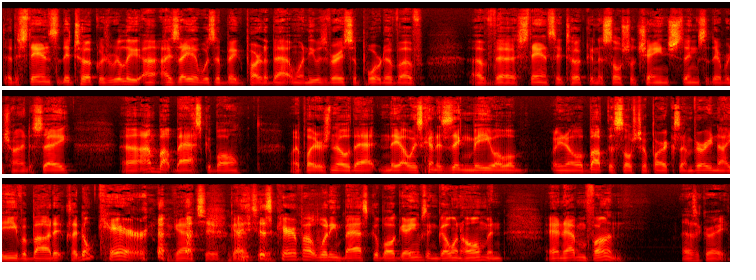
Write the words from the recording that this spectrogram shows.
the, the stance that they took was really uh, Isiah was a big part of that one. He was very supportive of of the stance they took and the social change things that they were trying to say. Uh, I'm about basketball. My players know that, and they always kind of zing me. Well, you know about the social part because I'm very naive about it because I don't care. Got you. I Got you. just care about winning basketball games and going home and, and having fun. That's great.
